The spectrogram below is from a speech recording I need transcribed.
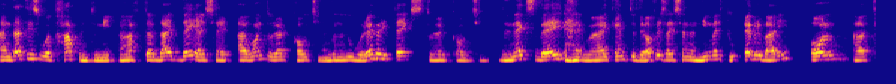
And that is what happened to me. And after that day, I said, I want to learn coaching. I'm going to do whatever it takes to learn coaching. The next day, when I came to the office, I sent an email to everybody, all at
